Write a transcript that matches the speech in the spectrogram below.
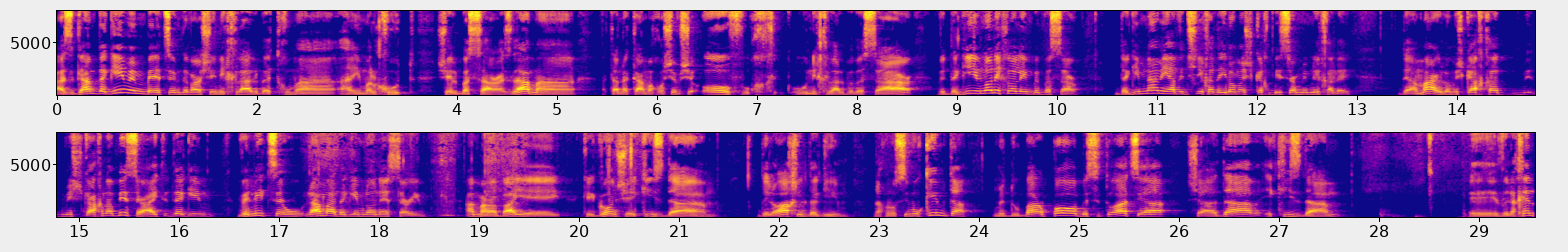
אז גם דגים הם בעצם דבר שנכלל בתחום ההימלכות של בשר. אז למה התנא קמא חושב שעוף הוא, הוא נכלל בבשר ודגים לא נכללים בבשר? דגים נמי עביד שליחא די לא משכח בישר ממליך עלי. דאמר לא משכחנה בישר הייתי דגים וליצרו למה הדגים לא נאסרים? אמר אביי כגון שהקיס דם דלא אכיל דגים אנחנו עושים אוקימתא מדובר פה בסיטואציה שהאדם הקיס דם ולכן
